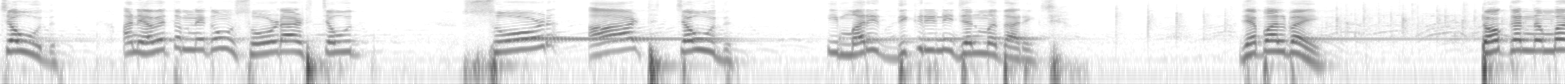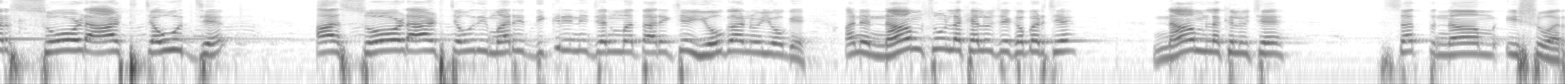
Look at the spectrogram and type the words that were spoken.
ચૌદ. અને હવે તમને કહું, સોળ આઠ ચૌદ સોળ આઠ ચૌદ. એ મારી દીકરીની જન્મ તારીખ છે. જયપાલભાઈ, ટોકન નંબર સોળ આઠ ચૌદ છે. આ સોળ આઠ ચૌદ મારી દીકરીની જન્મ તારીખ છે યોગાનું યોગે અને નામ શું લખેલું છે ખબર છે? નામ લખેલું છે સતનામ ઈશ્વર.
